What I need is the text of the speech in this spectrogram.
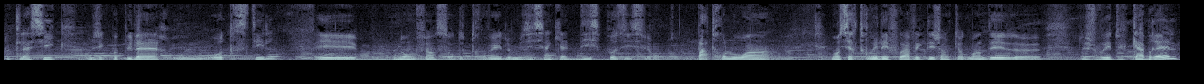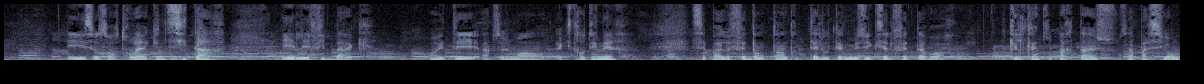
le classique, musique populaire ou autre style. Et nous on fait en sorte de trouver le musicien qui a disposition, pas trop loin. on s'est retrouvé des fois avec des gens qui ont demandé de, de jouer du cabrel et ils se sont retrouvés avec une sitar. Et les feedbacks ont été absolument extraordinaires c'est pas le fait d'entendre telle ou telle musique, c'est le fait d'avoir quelqu'un qui partage sa passion.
